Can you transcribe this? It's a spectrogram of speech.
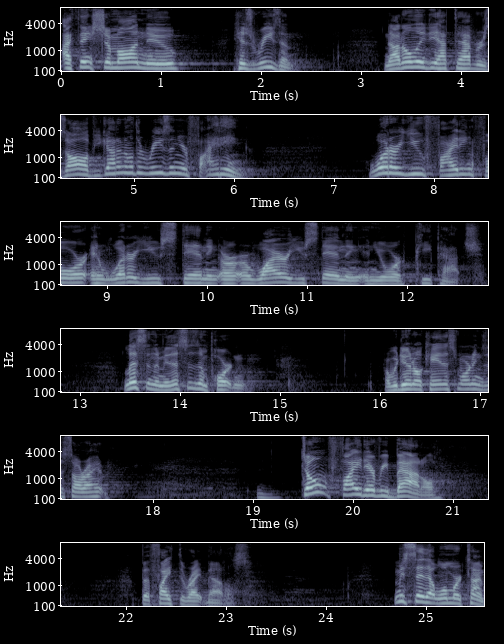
I think Shimon knew his reason. Not only do you have to have resolve, you got to know the reason you're fighting. What are you fighting for, and what are you standing, or, or why are you standing in your pea patch? Listen to me, this is important. Are we doing okay this morning? Is this all right? Don't fight every battle, but fight the right battles. Let me say that one more time.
